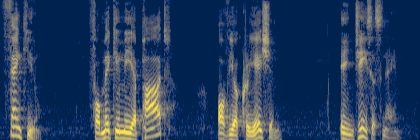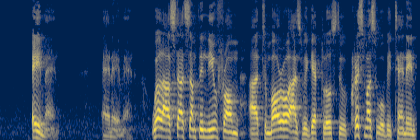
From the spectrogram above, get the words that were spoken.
Thank you for making me a part of your creation. In Jesus' name, amen and amen. Well, I'll start something new from uh, tomorrow as we get close to Christmas. We'll be turning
